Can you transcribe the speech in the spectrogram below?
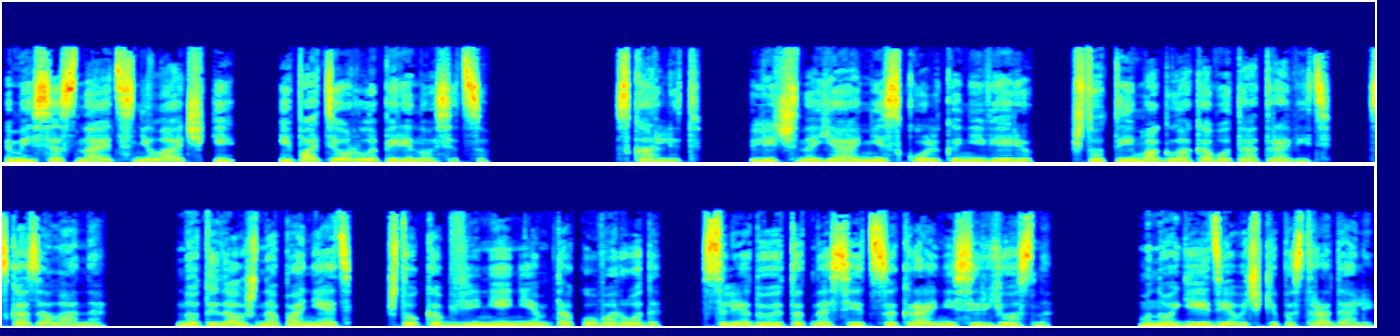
Миссис Найт сняла очки и потерла переносицу. «Скарлетт, лично я нисколько не верю, что ты могла кого-то отравить», — сказала она. «Но ты должна понять, что к обвинениям такого рода следует относиться крайне серьезно. Многие девочки пострадали.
